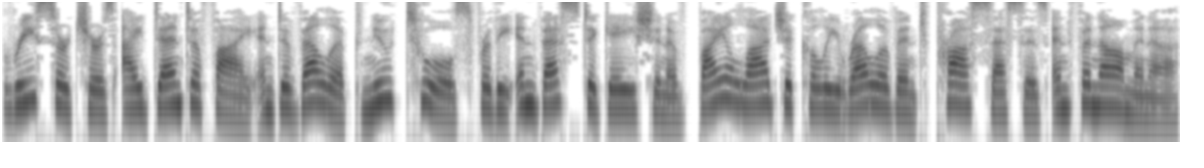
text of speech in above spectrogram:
researchers identify and develop new tools for the investigation of biologically relevant processes and phenomena.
